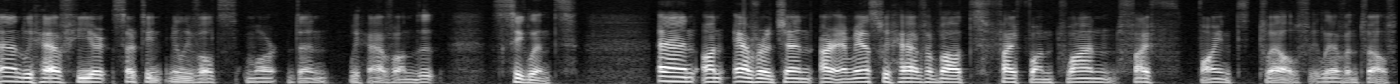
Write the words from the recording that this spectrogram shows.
and we have here 13 millivolts more than we have on the Siglent. And on average and RMS we have about 5.1, 5.12, 11, 12.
